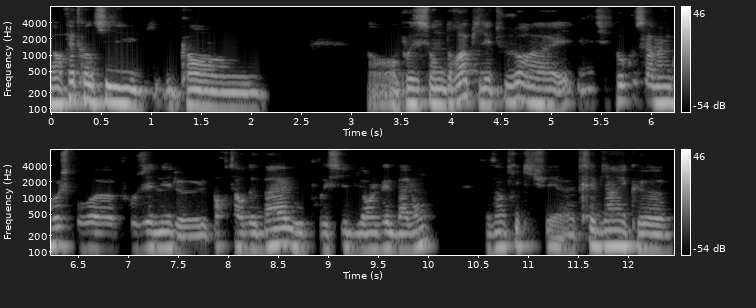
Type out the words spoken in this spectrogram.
En fait, quand il, quand, en position de drop, il est toujours, euh, il utilise beaucoup sa main gauche pour, euh, pour gêner le, le porteur de balle ou pour essayer de lui enlever le ballon. C'est un truc qu'il fait euh, très bien et que,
